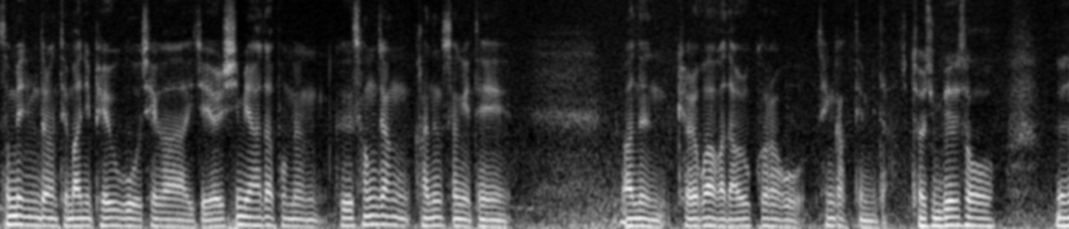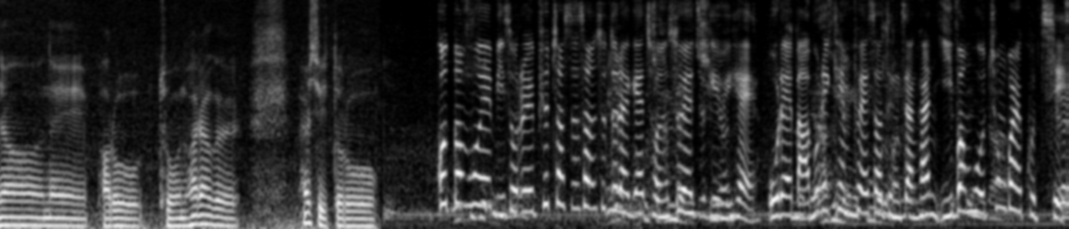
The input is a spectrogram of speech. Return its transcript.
선배님들한테 많이 배우고 제가 이제 열심히 하다 보면 그 성장 가능성에 대해 많은 결과가 나올 거라고 생각됩니다. 잘 준비해서 내년에 바로 좋은 활약을 할 수 있도록 꽃범호의 미소를 퓨처스 선수들에게 전수해주기 위해 올해 마무리 캠프에서 등장한 이범호 총괄 코치.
